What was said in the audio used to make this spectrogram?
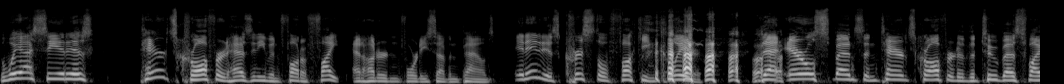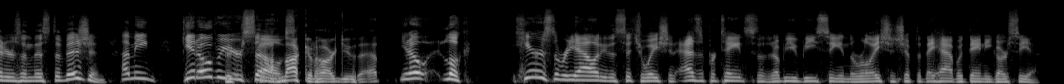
The way I see it is Terrence Crawford hasn't even fought a fight at 147 pounds. And it is crystal fucking clear that Errol Spence and Terrence Crawford are the two best fighters in this division. I mean, get over yourselves. I'm not going to argue that. You know, look, here's the reality of the situation as it pertains to the WBC and the relationship that they have with Danny Garcia.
